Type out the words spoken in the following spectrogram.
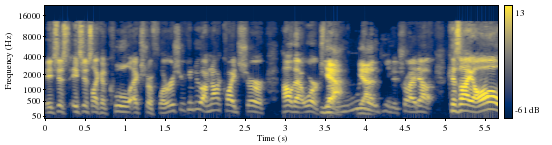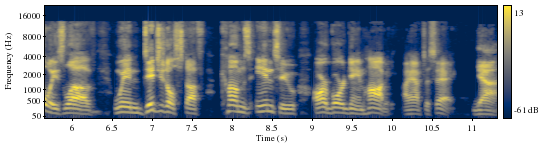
It's just it's just like a cool extra flourish you can do. I'm not quite sure how that works. but Yeah, I'm yeah. really keen to try it out because I always love when digital stuff comes into our board game hobby. I have to say. Yeah,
